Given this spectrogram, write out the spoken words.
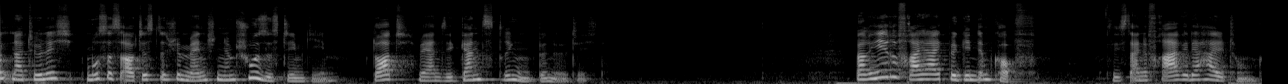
Und natürlich muss es autistische Menschen im Schulsystem geben. Dort werden sie ganz dringend benötigt. Barrierefreiheit beginnt im Kopf. Sie ist eine Frage der Haltung.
